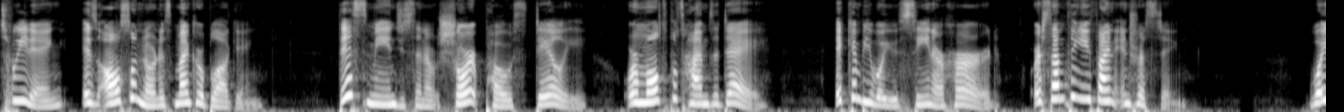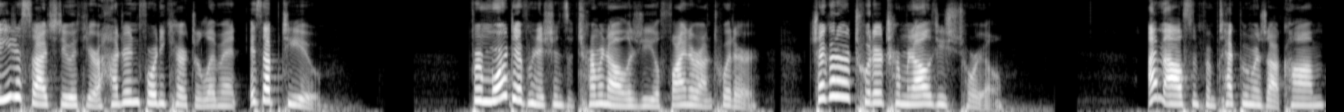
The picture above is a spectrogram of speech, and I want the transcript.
Tweeting is also known as microblogging. This means you send out short posts daily or multiple times a day. It can be what you've seen or heard, or something you find interesting. What you decide to do with your 140 character limit is up to you. For more definitions of terminology you'll find around Twitter, check out our Twitter terminology tutorial. I'm Allison from techboomers.com,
